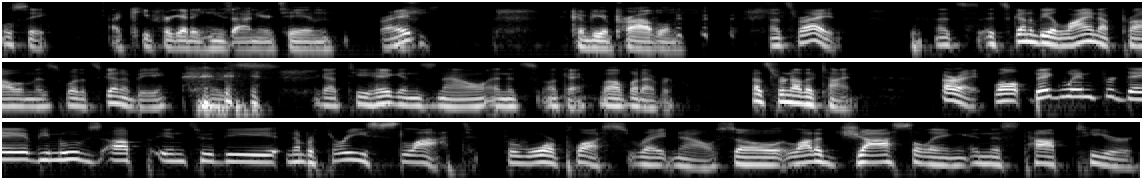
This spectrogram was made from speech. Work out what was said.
we'll see. I keep forgetting he's on your team. Right? Could be a problem. That's right. That's it's going to be a lineup problem, is what it's going to be. I got Tee Higgins now, and it's okay. Well, whatever. That's for another time. All right. Well, big win for Dave. He moves up into the number three slot for War Plus right now. So a lot of jostling in this top tier.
